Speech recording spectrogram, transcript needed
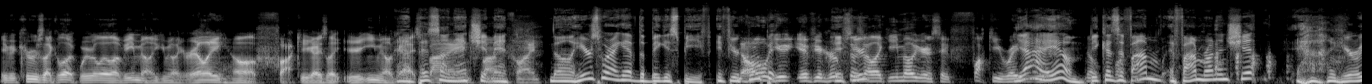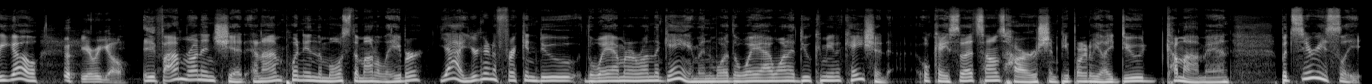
If your crew's like, look, we really love email, you can be like, really? Oh, fuck. You guys like your email yeah, guys. piss on that shit, fine, man. Fine. No, here's where I have the biggest beef. If your No, group, you, if your group if says I like email, you're gonna say fuck you right yeah, I am No, because if fuck I'm if I'm running shit, here we go. here we go. If I'm running shit and I'm putting in the most amount of labor, yeah, you're gonna fricking do the way I'm gonna run the game and what the way I want to do communication. Okay, so that sounds harsh, and people are gonna be like, "Dude, come on, man." But seriously,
